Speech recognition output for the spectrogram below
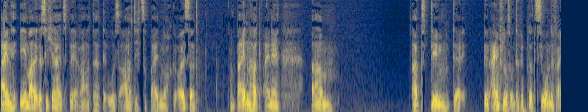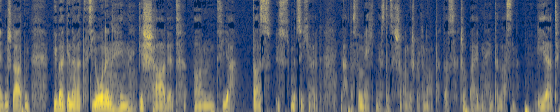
Ein ehemaliger Sicherheitsberater der USA hat sich zu Biden noch geäußert. Und Biden hat eine ähm, hat dem der den Einfluss und die Reputation der Vereinigten Staaten über Generationen hin geschadet. Und ja, das ist mit Sicherheit ja das Vermächtnis, das ich schon angesprochen habe, das Joe Biden hinterlassen wird.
